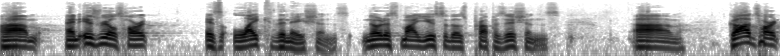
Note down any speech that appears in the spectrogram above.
um, and Israel's heart is like the nations. Notice my use of those prepositions. Um, God's heart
